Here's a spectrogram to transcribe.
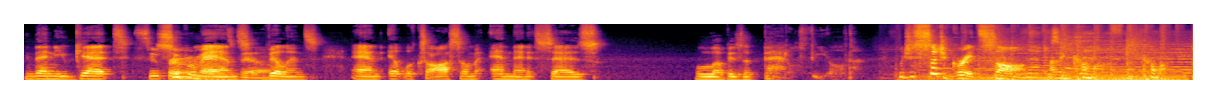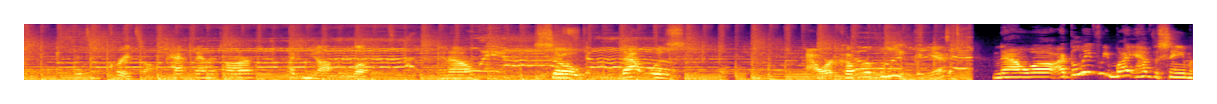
And then you get Superman's, villain. villains, and it looks awesome. And then it says, "Love is a battlefield," which is such a great song. I mean, come on, come on, it's a great song. Pat Benatar, I can not love it, you know. So that was our cover of the week. Yeah. Now, uh, I believe we might have the same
